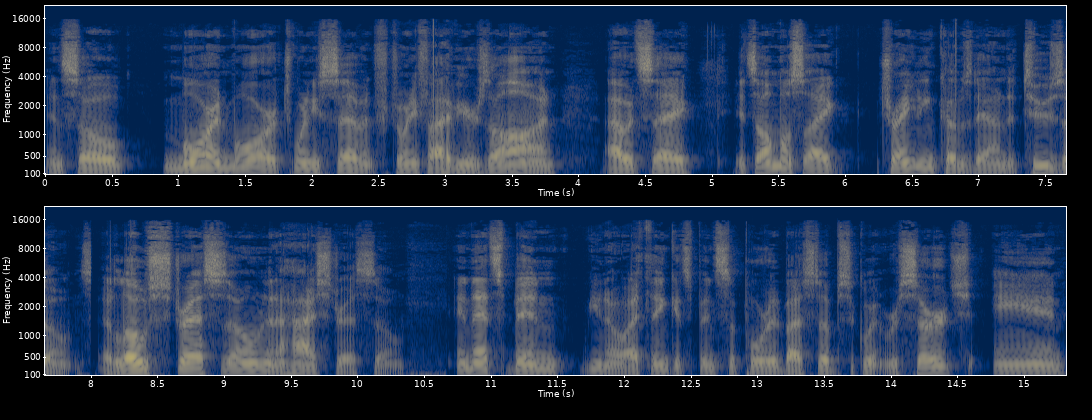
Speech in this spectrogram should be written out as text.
And so more and more, 27, 25 years on, I would say it's almost like training comes down to two zones a low stress zone and a high stress zone. And that's been, you know, I think it's been supported by subsequent research and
